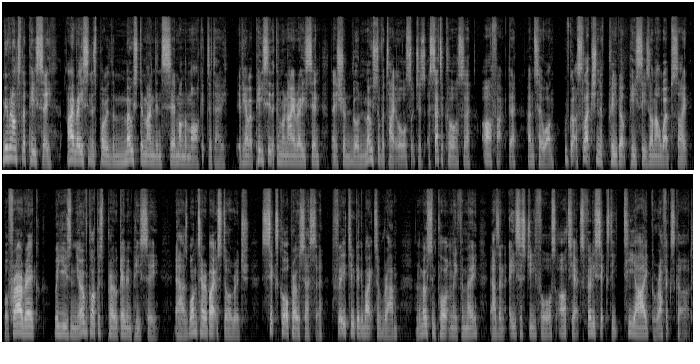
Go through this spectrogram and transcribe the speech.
Moving on to the PC, iRacing is probably the most demanding sim on the market today. If you have a PC that can run iRacing, then it should run most other titles such as Assetto Corsa, R-Factor, and so on. We've got a selection of pre-built PCs on our website, but for our rig, we're using the Overclockers Pro gaming PC. It has 1TB of storage, 6 core processor, 32GB of RAM, and the most importantly for me, it has an Asus GeForce RTX 3060 Ti graphics card.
